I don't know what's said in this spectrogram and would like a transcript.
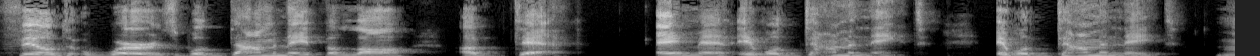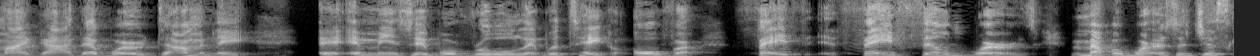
filled words will dominate the law of death. Amen. It will dominate. It will dominate. My God, that word dominate, it, it means it will rule, it will take over. Faith, faith-filled words. Remember, words are just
